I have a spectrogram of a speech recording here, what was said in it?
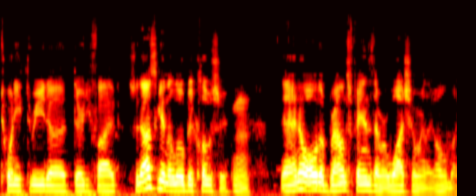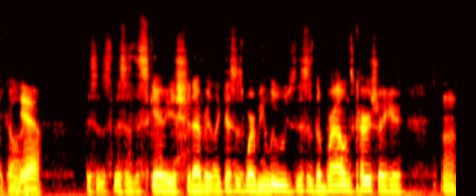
Twenty-three to thirty-five. So now it's getting a little bit closer. Mm. And I know all the Browns fans that were watching were like, "Oh my god, Yeah. this is this is the scariest shit ever. Like this is where we lose. This is the Browns curse right here." Mm.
